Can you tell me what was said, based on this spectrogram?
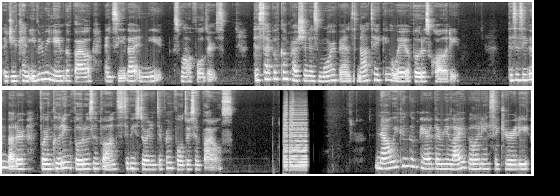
that you can even rename the file and see that in neat small folders. This type of compression is more advanced, not taking away a photo's quality. This is even better for including photos and fonts to be stored in different folders and files. Now we can compare the reliability and security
